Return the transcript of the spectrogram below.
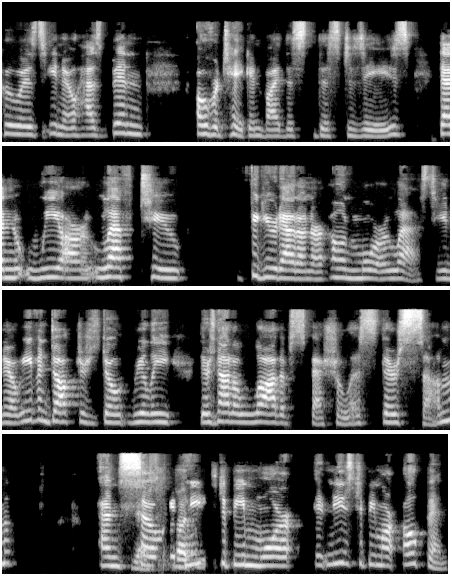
who is you know has been overtaken by this this disease then we are left to figure it out on our own more or less you know even doctors don't really there's not a lot of specialists there's some and so yes, it needs to be more it needs to be more open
